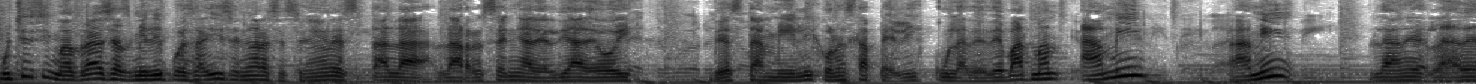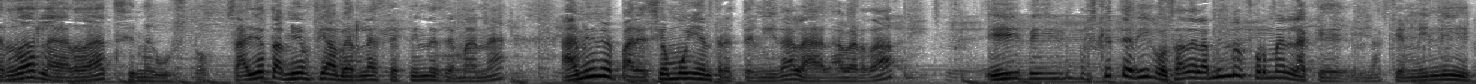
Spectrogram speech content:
Muchísimas gracias, Mili. Pues ahí, señoras y señores, está la, la reseña del día de hoy de esta Mili con esta película de The Batman. A mí, a mí la, verdad, la verdad, sí me gustó. O sea, yo también fui a verla este fin de semana. A mí me pareció muy entretenida, la, la verdad. Y, pues, ¿qué te digo? O sea, de la misma forma en la que, la que Millie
